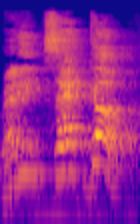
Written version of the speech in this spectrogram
Ready, set, go.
